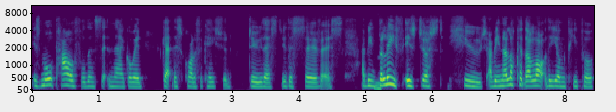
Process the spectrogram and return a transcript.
is more powerful than sitting there going, get this qualification, do this, do this service. I mean, mm. belief is just huge. I mean, I look at a lot of the young people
